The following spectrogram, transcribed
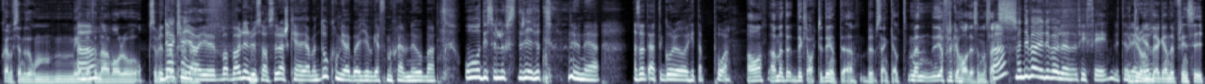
självkännedom, medveten Ja. närvaro och så vidare. Där kan vidare. jag ju, ba- bara när du sa sådär så kan jag, ja, men då kommer jag börja ljuga för mig själv nu och bara, åh det är så lustdrivet nu när jag, alltså att, att det går att hitta på. Ja, ja men det, det är klart, det är inte busenkelt. Men jag försöker ha det som någon Ja, slags men det var det var väl en fiffig liten regel. grundläggande princip.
